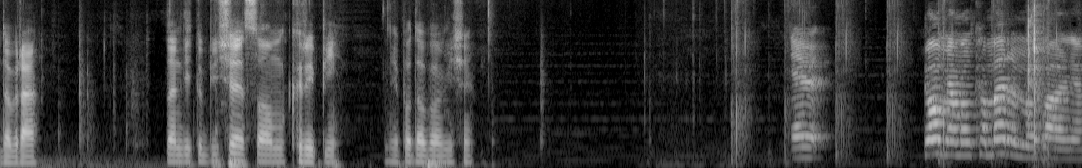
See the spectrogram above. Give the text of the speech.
Dobra. Sandy tu bicie są creepy. Nie podoba mi się. Nie wiem. Ja mam kamerę normalnie,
